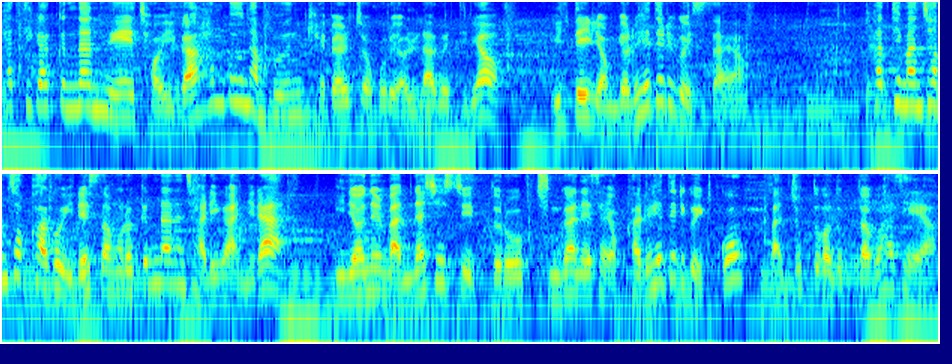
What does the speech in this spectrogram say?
파티가 끝난 후에 저희가 한 분 한 분 개별적으로 연락을 드려 일대일 연결을 해드리고 있어요. 파티만 참석하고 일회성으로 끝나는 자리가 아니라 인연을 만나실 수 있도록 중간에서 역할을 해드리고 있고 만족도가 높다고 하세요.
